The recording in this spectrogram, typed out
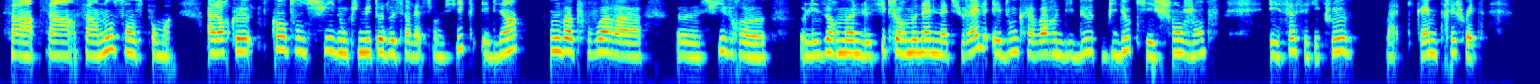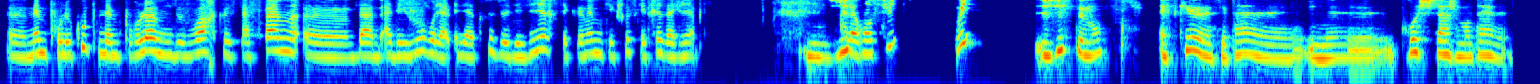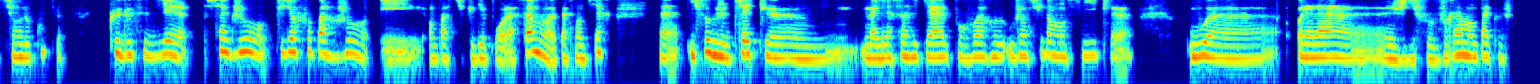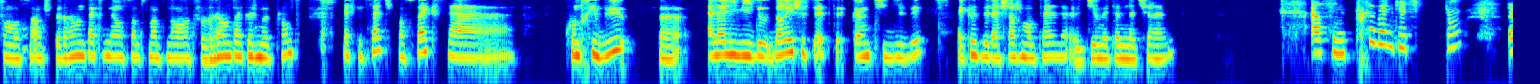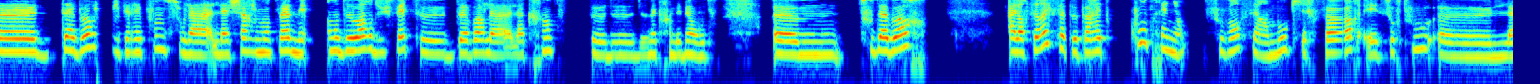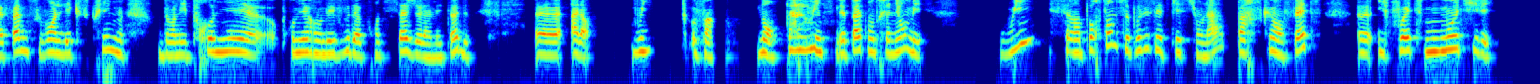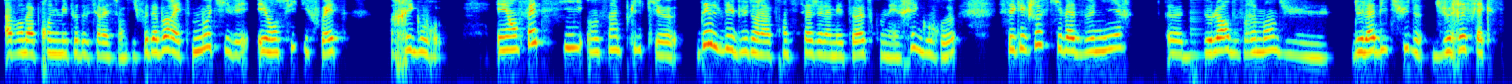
C'est un, non-sens pour moi. Alors que quand on suit donc une méthode d'observation du cycle, eh bien, on va pouvoir euh, euh, suivre euh, les hormones, le cycle hormonal naturel, et donc avoir une libido qui est changeante. Et ça, c'est quelque chose bah, qui est quand même très chouette. même pour le couple, même pour l'homme, de voir que sa femme bah, a des jours où il a, a plus de désir, c'est quand même quelque chose qui est très agréable. Alors ensuite, oui Justement, est-ce que c'est pas une grosse charge mentale sur le couple? Que de se dire chaque jour, plusieurs fois par jour, et en particulier pour la femme, on va pas se mentir, euh, il faut que je check euh, ma glaire cervicale pour voir où j'en suis dans mon cycle, ou oh là là, je il faut vraiment pas que je tombe enceinte, je peux vraiment pas tomber enceinte maintenant, il faut vraiment pas que je me plante. Est-ce que ça, tu penses pas que ça contribue à la libido dans les chaussettes, comme tu disais, à cause de la charge mentale euh, due aux méthodes naturelles Alors, c'est une très bonne question. Euh, d'abord, je vais répondre sur la, charge mentale, mais en dehors du fait euh, d'avoir la, crainte de, mettre un bébé en route. tout d'abord, alors c'est vrai que ça peut paraître contraignant. Souvent, c'est un mot qui ressort et surtout, la femme souvent l'exprime dans les premiers, premiers rendez-vous d'apprentissage de la méthode. alors, oui, enfin, non, oui, ce n'est pas contraignant, mais oui, c'est important de se poser cette question-là parce qu'en fait, euh, il faut être motivé avant d'apprendre une méthode d'observation. Il faut d'abord être motivé et ensuite, il faut être rigoureux. Et en fait, si on s'implique euh, dès le début dans l'apprentissage de la méthode, qu'on est rigoureux, c'est quelque chose qui va devenir euh, de l'ordre vraiment du, de l'habitude, du réflexe.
